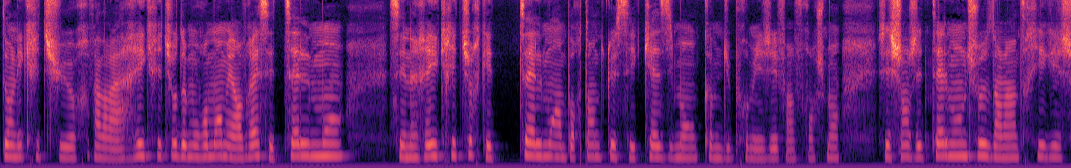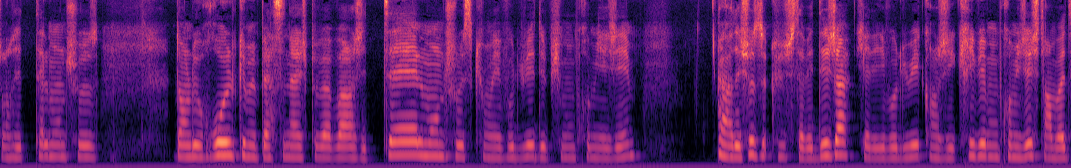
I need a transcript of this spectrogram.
dans l'écriture, enfin dans la réécriture de mon roman, mais en vrai c'est tellement... C'est une réécriture qui est tellement importante que c'est quasiment comme du premier jet. Enfin, franchement, j'ai changé tellement de choses dans l'intrigue, j'ai changé tellement de choses dans le rôle que mes personnages peuvent avoir. J'ai tellement de choses qui ont évolué depuis mon premier jet. Alors, des choses que je savais déjà qui allaient évoluer quand j'écrivais mon premier jet, j'étais en mode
